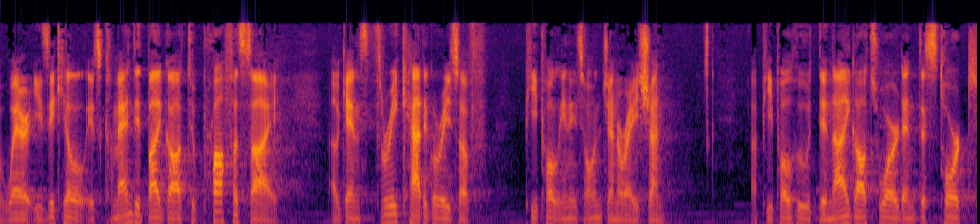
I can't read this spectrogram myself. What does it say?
where Ezekiel is commanded by God to prophesy against three categories of people in his own generation. Uh, people who deny God's word and distort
